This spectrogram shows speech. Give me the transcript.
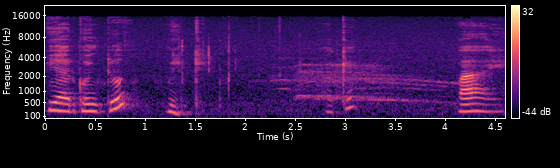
we are going to make it okay? Bye.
